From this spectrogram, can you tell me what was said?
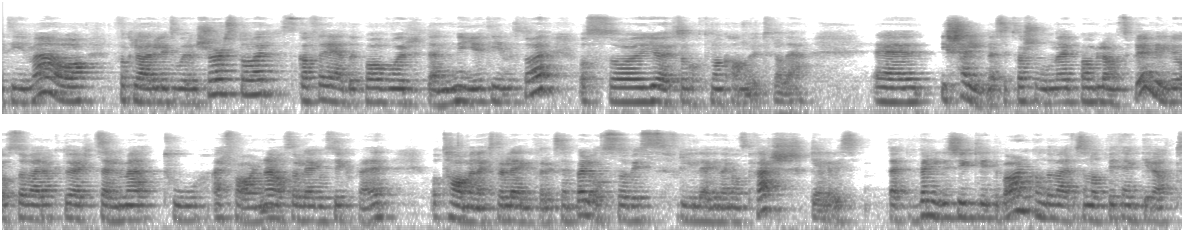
i teamet. Og forklare litt hvor en sjøl står. Skaffe rede på hvor den nye teamet står. Og så gjøre så godt man kan ut fra det. Eh, I sjeldne situasjoner på ambulansefly vil det jo også være aktuelt selv med to erfarne, altså lege og sykepleier, å ta med en ekstra lege f.eks. Også hvis flylegen er ganske fersk, eller hvis det er et veldig sykt lite barn, kan det være sånn at vi tenker at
